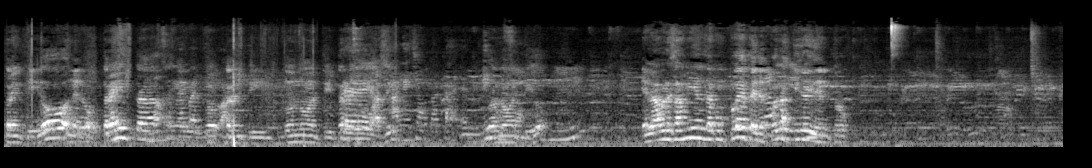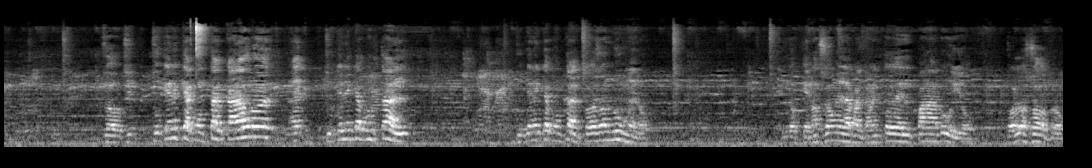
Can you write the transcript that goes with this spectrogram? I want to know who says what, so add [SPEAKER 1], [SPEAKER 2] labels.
[SPEAKER 1] 32, en el
[SPEAKER 2] Pero
[SPEAKER 1] 230,
[SPEAKER 2] no se
[SPEAKER 1] en
[SPEAKER 2] me
[SPEAKER 1] el
[SPEAKER 2] perdió.
[SPEAKER 1] 293, así.
[SPEAKER 2] Han hecho en mí.
[SPEAKER 1] 292. Él abre esa mierda completa y después la tira ahí dentro. So, si- tú tienes que apuntar cada uno, eh, tú tienes que apuntar, tú tienes que apuntar todos esos números, los que no son el apartamento del pana tuyo, todos los otros,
